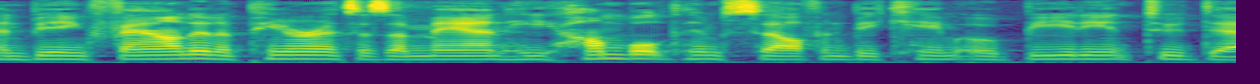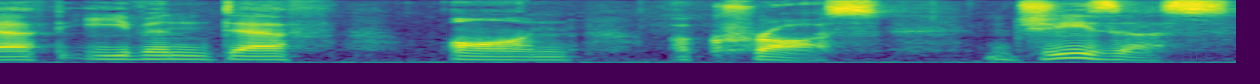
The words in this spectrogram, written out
and being found in appearance as a man, he humbled himself and became obedient to death, even death on a cross. Jesus,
